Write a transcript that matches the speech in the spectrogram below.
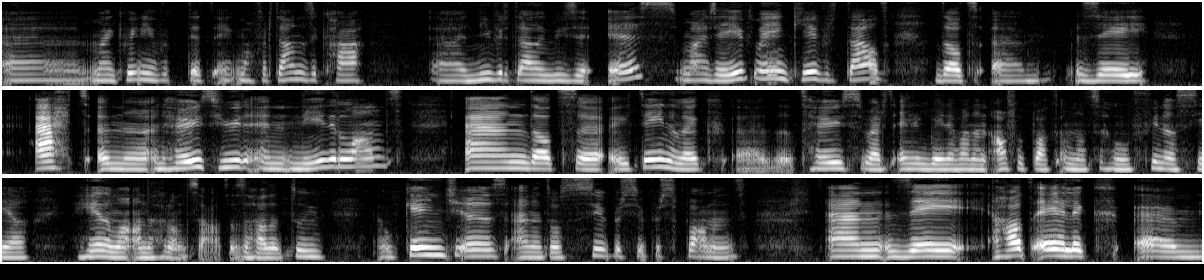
Uh, maar ik weet niet of ik dit mag vertellen. Dus ik ga uh, niet vertellen wie ze is. Maar ze heeft mij een keer verteld dat um, zij echt een, uh, een huis huurde in Nederland. En dat ze uiteindelijk, uh, dat huis werd eigenlijk bijna van hen afgepakt omdat ze gewoon financieel helemaal aan de grond zaten. Ze hadden toen ook kindjes en het was super, super spannend. En zij had eigenlijk ehm,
